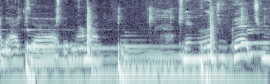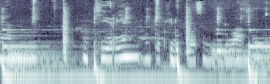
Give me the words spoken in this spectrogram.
ada aja dan nyaman dan lo juga cuman mikirin untuk hidup lo sendiri doang gitu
